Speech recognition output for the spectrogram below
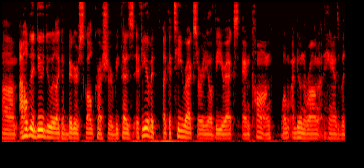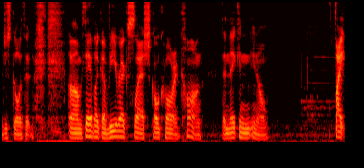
Um, I hope they do do like a bigger Skull Crusher because if you have a, like a T Rex or you know V Rex and Kong, well, I'm doing the wrong hands, but just go with it. um, if they have like a V Rex slash Skull Crawler and Kong, then they can you know fight.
